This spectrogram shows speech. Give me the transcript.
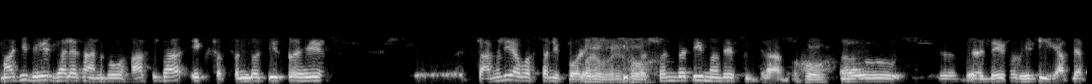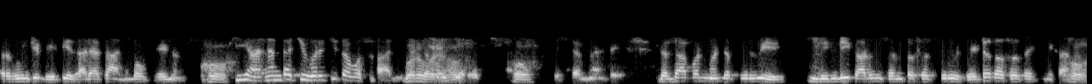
माझी भेट झाल्याचा अनुभव हा सुद्धा एक सत्संगतीचं हे चांगली अवस्थाने फळ हो. सत्संगतीमध्ये सुद्धा हो. देव भेटी आपल्या प्रभूंची भेटी झाल्याचा अनुभव घेणं हो. ही आनंदाची वरचीच अवस्था आली. बरोबर त्याच्यामध्ये जसं आपण म्हणलं पूर्वी दिंडी काढून संत सत्पुरुष भेटत असत हो एकमेकांना.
